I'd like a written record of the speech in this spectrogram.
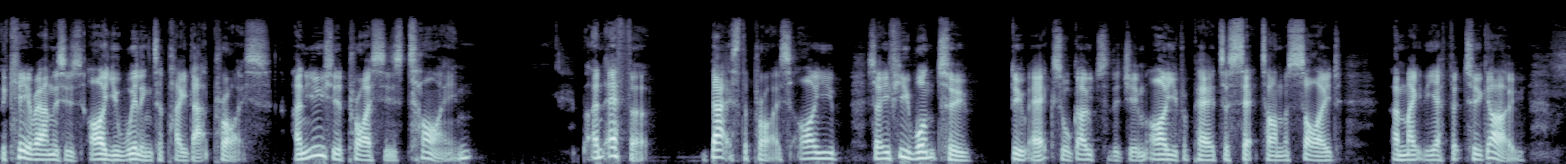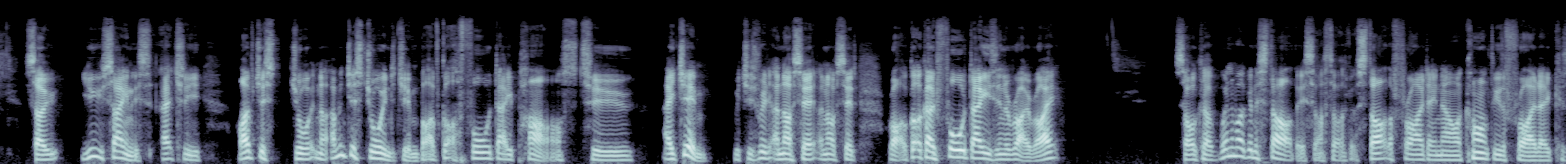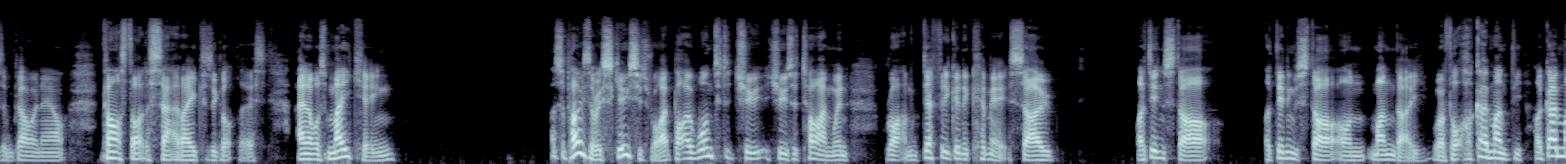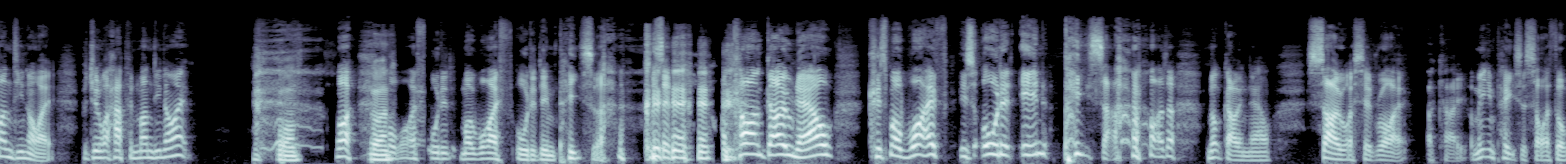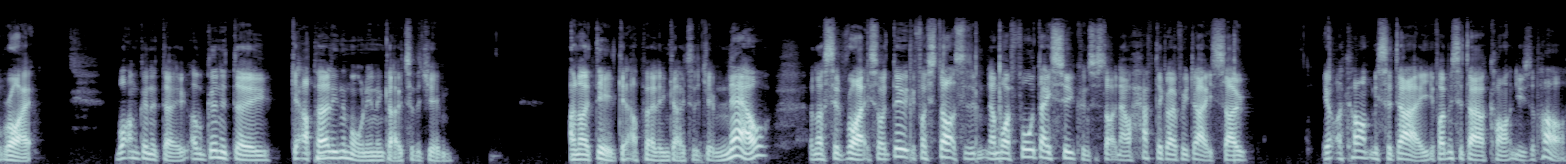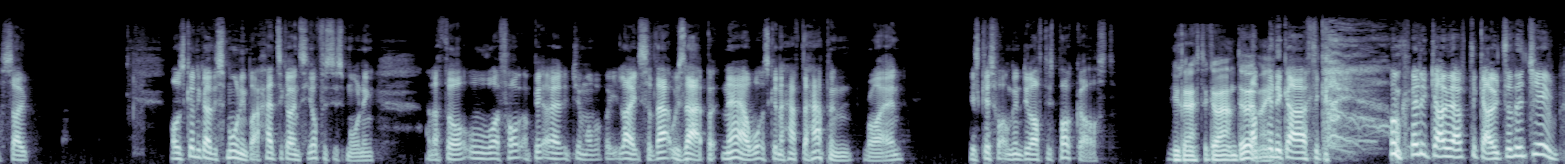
The key around this is: Are you willing to pay that price? And usually, the price is time and effort. That's the price. Are you so? If you want to do X or go to the gym, are you prepared to set time aside and make the effort to go? So you saying this actually, I've just joined. No, I haven't just joined a gym, but I've got a four day pass to a gym, which is really. And I said, and I said, right, I've got to go four days in a row, right? So I go, when am I going to start this? And I thought I've got to start the Friday now. I can't do the Friday because I'm going out. Can't start the Saturday because I got this. And I was making, I suppose they're excuses, right? But I wanted to choose, choose a time when, right, I'm definitely going to commit. So I didn't start. I didn't even start on Monday, where I thought I'll go Monday. I'll go Monday night. But do you know what happened Monday night? Go on. my, my wife ordered. My wife ordered in pizza. I said I can't go now because my wife is ordered in pizza. I'm not going now. So I said, right, okay, I'm eating pizza. So I thought, right, what I'm going to do, I'm going to do get up early in the morning and go to the gym. And I did get up early and go to the gym. Now and I said, right, so I do, if I start, now my four day sequence is starting now, I have to go every day. So I can't miss a day. If I miss a day, I can't use the pass. So I was going to go this morning, but I had to go into the office this morning. And I thought, oh, I thought a bit early, Jim, I'm a bit late. So that was that. But now what's going to have to happen, Ryan, is guess what I'm going to do after this podcast? You're going to have to go out and do it, I'm mate. going to go have to go. I'm going to go have to go to the gym.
